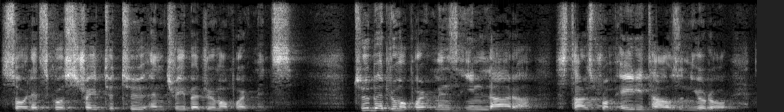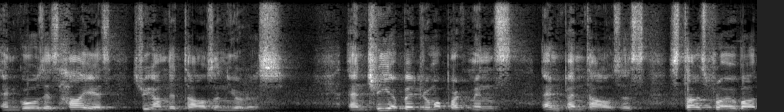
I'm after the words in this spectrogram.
so let's go straight to two and three-bedroom apartments. Two bedroom apartments in Lara starts from 80,000 euro and goes as high as 300,000 euros. And three bedroom apartments and penthouses starts from about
